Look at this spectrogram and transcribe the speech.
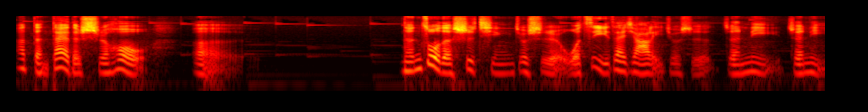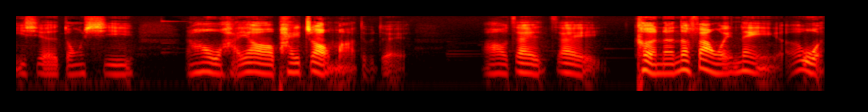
那等待的时候，呃，能做的事情就是我自己在家里就是整理整理一些东西，然后我还要拍照嘛，对不对？然后在在可能的范围内，而我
